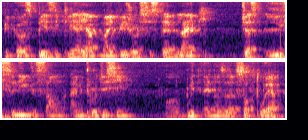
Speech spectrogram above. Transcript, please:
because basically I have my visual system like just listening the sound I'm producing uh, with another software.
